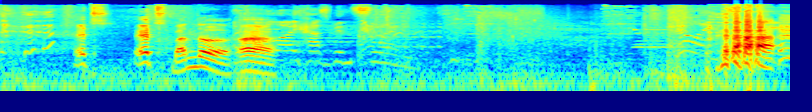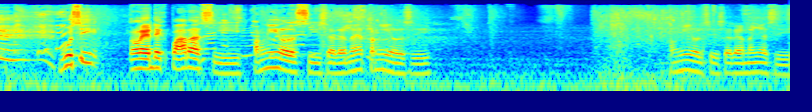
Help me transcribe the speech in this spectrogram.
It's, it's bundle. Ah. Gue sih ngeledek parah sih, tengil sih, Selenanya tengil sih tengil sih Serenanya sih.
